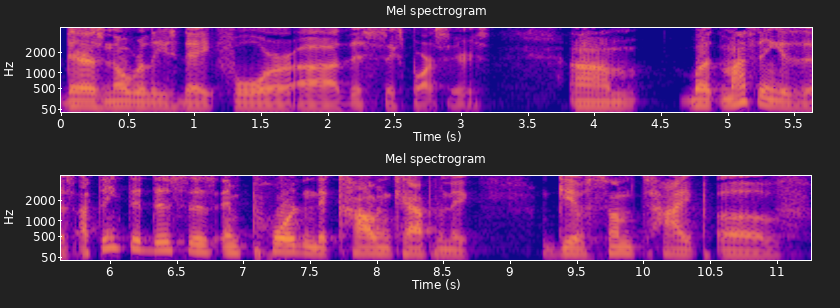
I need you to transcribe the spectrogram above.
There is no release date for uh, this six part series. Um, but my thing is this: I think that this is important that Colin Kaepernick give some type of,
